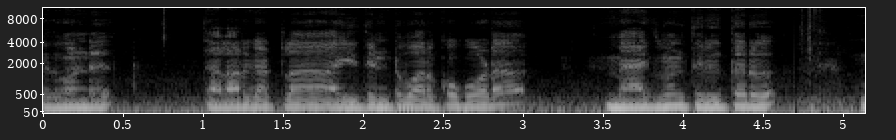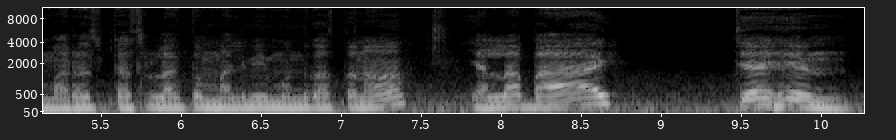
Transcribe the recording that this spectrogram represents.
ఇదిగోండి తెల్లారగట్ల ఐదింటి వరకు కూడా మ్యాక్సిమం తిరుగుతారు. మరో స్పెషల్ లాక్తో మళ్ళీ మీ ముందుకు వస్తాను. ఎల్లా బాయ్. జై హింద్.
